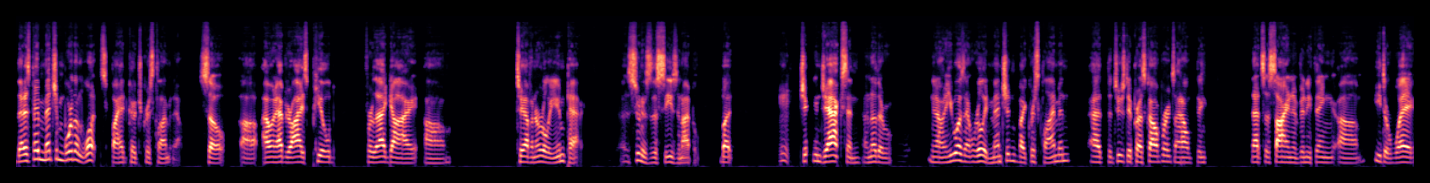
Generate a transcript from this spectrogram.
that has been mentioned more than once by head coach Chris Klieman now. So uh, I would have your eyes peeled for that guy um, to have an early impact as soon as this season, I believe. But mm. Jaden Jackson, another, you know, he wasn't really mentioned by Chris Klieman at the Tuesday press conference. I don't think that's a sign of anything um, either way.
